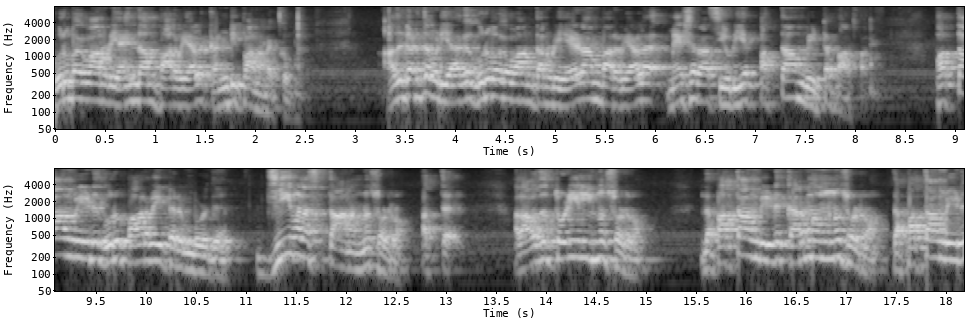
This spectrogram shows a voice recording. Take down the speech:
குரு பகவானுடைய ஐந்தாம் பார்வையால் கண்டிப்பாக நடக்கும். அதுக்கு அடுத்தபடியாக குரு பகவான் தன்னுடைய ஏழாம் பார்வையால் மேஷராசியுடைய பத்தாம் வீட்டை பார்ப்பார். பத்தாம் வீடு குரு பார்வை பெறும் பொழுது ஜீவனஸ்தானம்னு சொல்கிறோம் பத்து. அதாவது தொழில்னு சொல்கிறோம் இந்த பத்தாம் வீடு கர்மம்னு சொல்றோம். இந்த பத்தாம் வீடு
